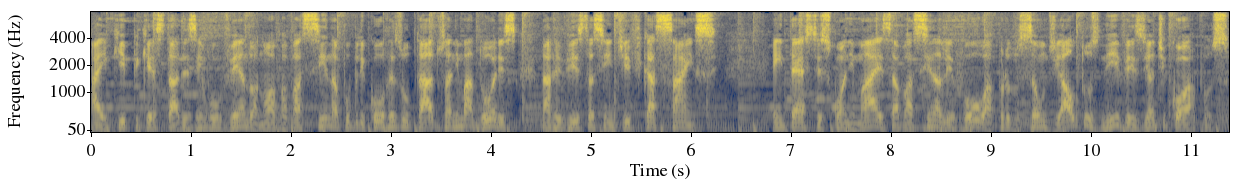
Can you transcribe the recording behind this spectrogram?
a equipe que está desenvolvendo a nova vacina publicou resultados animadores na revista científica Science. Em testes com animais, a vacina levou à produção de altos níveis de anticorpos.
